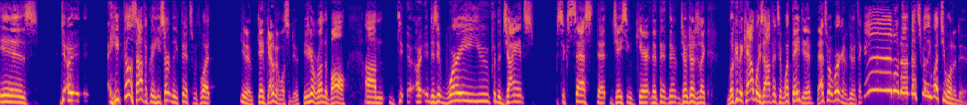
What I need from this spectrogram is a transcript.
is, uh, he philosophically, he certainly fits with what, you know, Dave Gettleman wants to do. He's going to run the ball. Um, do, are, does it worry you for the Giants success that Jason Garrett, that the, the, Joe Judge is like, look at the Cowboys offense and what they did. That's what we're going to do. It's like, eh, I don't know if that's really what you want to do.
